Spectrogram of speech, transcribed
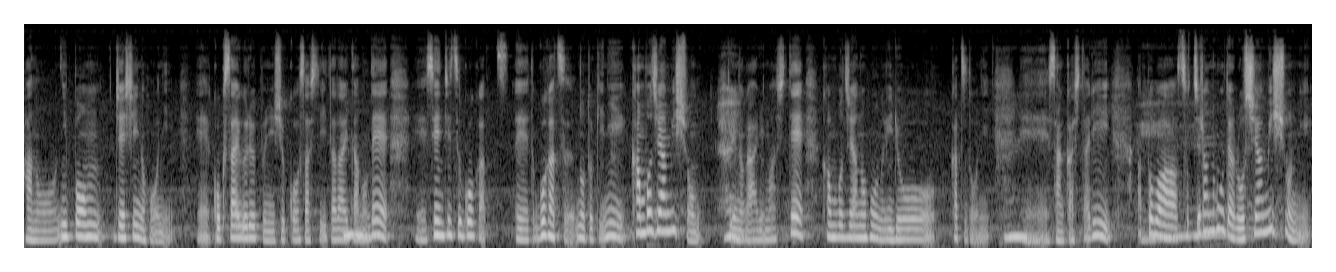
うん、あの日本 JC の方に、えー、国際グループに出向させていただいたので、うん、えー、先日5月、えー、と5月の時にカンボジアミッションっていうのがありまして、はい、カンボジアの方の医療活動に、うん、えー、参加したりあとはそちらの方ではロシアミッションに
